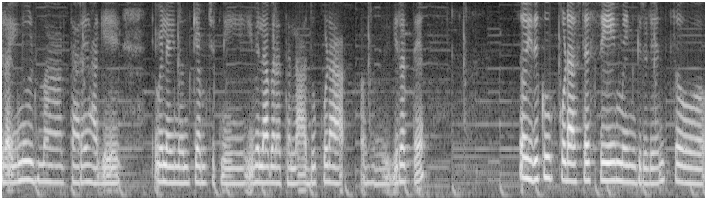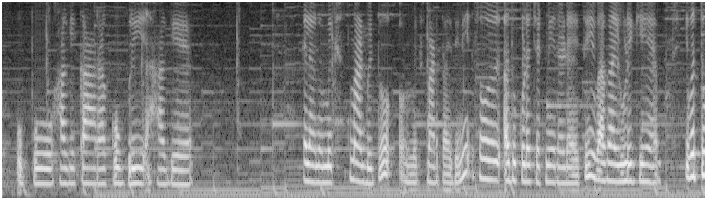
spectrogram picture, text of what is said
ಡ್ರೈನೂ ಇದು ಮಾಡ್ತಾರೆ. ಹಾಗೆ ಇವೆಲ್ಲ ಇನ್ನೊಂದು ಕೆಂಪು ಚಟ್ನಿ ಇವೆಲ್ಲ ಬರುತ್ತಲ್ಲ, ಅದು ಕೂಡ ಇರುತ್ತೆ. ಸೊ ಇದಕ್ಕೂ ಕೂಡ ಅಷ್ಟೇ ಸೇಮ್ ಇಂಗ್ರೀಡಿಯೆಂಟ್ಸ್ ಉಪ್ಪು, ಹಾಗೆ ಖಾರ, ಕೊಬ್ಬರಿ, ಹಾಗೆ ಎಲ್ಲನೂ ಮಿಕ್ಸ್ ಮಾಡಿಬಿಟ್ಟು ಮಿಕ್ಸ್ ಮಾಡ್ತಾ ಇದ್ದೀನಿ. ಸೊ ಅದು ಕೂಡ ಚಟ್ನಿ ರೆಡಿ ಆಯಿತು. ಇವಾಗ ಇವಳಿಗೆ ಇವತ್ತು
